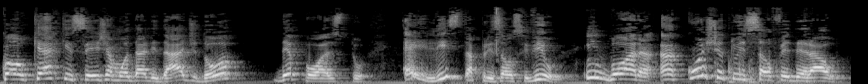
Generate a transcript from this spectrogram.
qualquer que seja a modalidade do depósito. É ilícita a prisão civil? Embora a Constituição Federal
